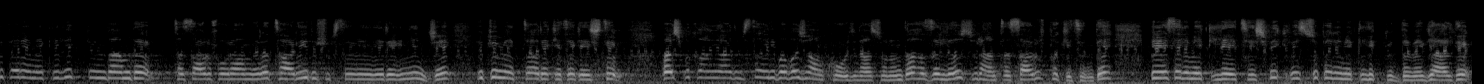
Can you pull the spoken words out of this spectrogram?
Süper emeklilik gündemde tasarruf oranları tarihi düşük seviyelere inince hükümet de harekete geçti. Başbakan Yardımcısı Ali Babacan koordinasyonunda hazırlığı süren tasarruf paketinde bireysel emekliliğe teşvik ve süper emeklilik gündeme geldi.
